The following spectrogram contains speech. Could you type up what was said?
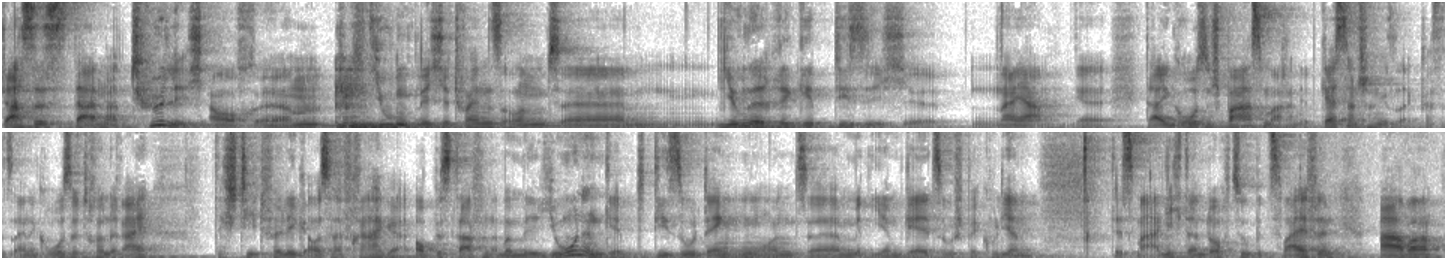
dass es da natürlich auch ähm, jugendliche Trends und ähm, Jüngere gibt, die sich, äh, naja, äh, da einen großen Spaß machen. Ich habe gestern schon gesagt, das ist eine große Trollerei. Das steht völlig außer Frage. Ob es davon aber Millionen gibt, die so denken und äh, mit ihrem Geld so spekulieren, das wage ich dann doch zu bezweifeln. Aber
